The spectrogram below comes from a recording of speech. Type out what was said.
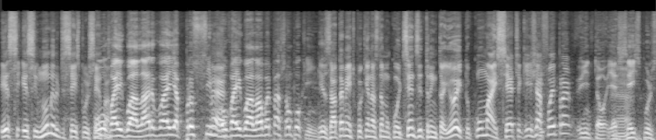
esse, esse número de 6%... Ou vai igualar ou vai aproximar, é. ou vai igualar ou vai passar um pouquinho. Exatamente, porque nós estamos com 838, com mais sete aqui já foi para... Então, é, é. 6%,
